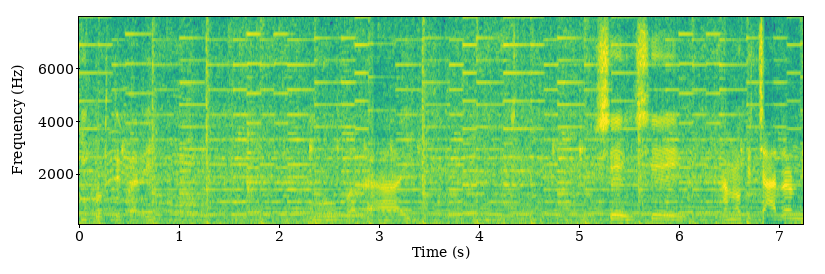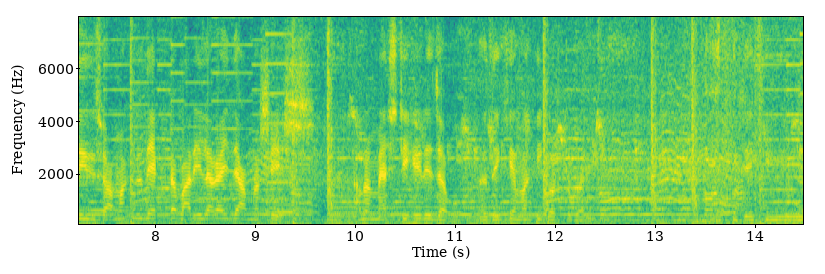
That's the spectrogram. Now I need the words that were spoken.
কি করতে পারি। ও ভাই। সেই সেই। আমাকে চার রাউন্ড দিয়ে দিয়েছ। আমাকে যদি একটা বাড়ি লাগাই যে আমরা শেষ। আমরা ম্যাচটি হেরে যাব। দেখি আমরা কি করতে পারি। দেখি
